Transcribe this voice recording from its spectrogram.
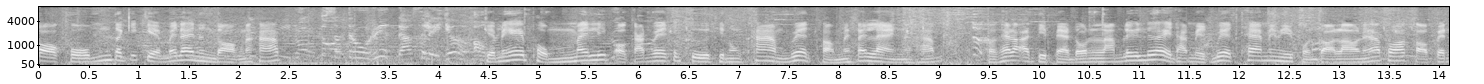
ดอกผมตะกี้เก็บไม่ได้หนึ่งดอกนะครับ ศัตรูเรียกดักสเลเยอร์ออกเกมนี้ผมไม่รีบออกการเวทก็คือทีนงข้ามเวทเขาไม่ค่อยแรงนะครับขอแค่เราอันติแปดโดนลำเรื่อยๆ ดาเมจเวทแทบไม่มีผลต่อเรานะครับ เพราะว่าเขาเป็น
